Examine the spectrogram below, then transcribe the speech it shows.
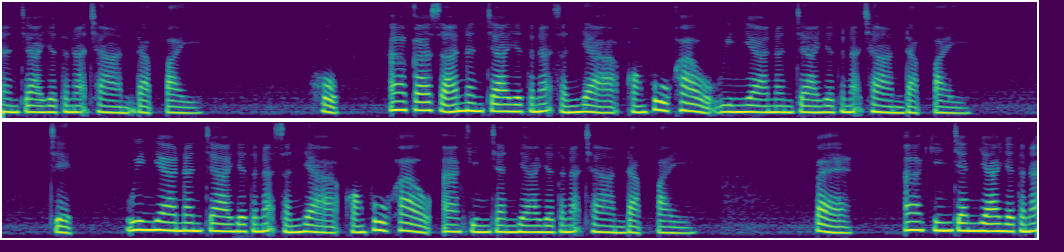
นัญจายตนะฌานดับไป 6. อากาสานัญจายตนะสัญญาของผู้เข้าวิญญาณัญจายตนะฌานดับไป 7. วิญญาณัญจายตนะสัญญาของผู้เข้าอาคินจัญญายตนะฌานดับไป 8. อากินจัญญายตนะ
